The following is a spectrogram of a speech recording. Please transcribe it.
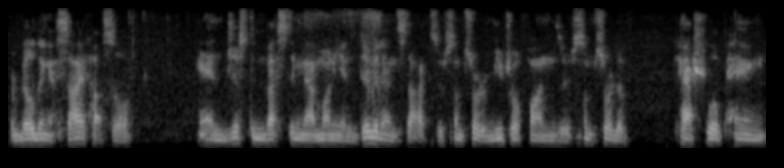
or building a side hustle, and just investing that money in dividend stocks or some sort of mutual funds or some sort of cash flow paying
